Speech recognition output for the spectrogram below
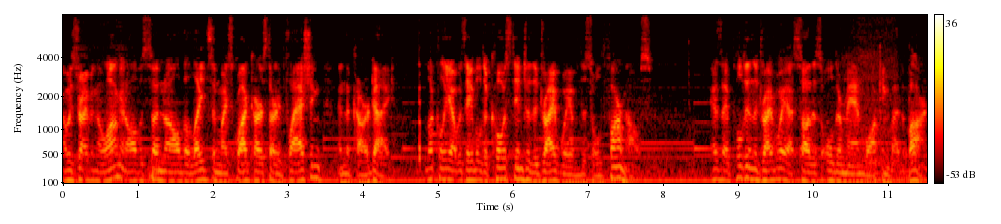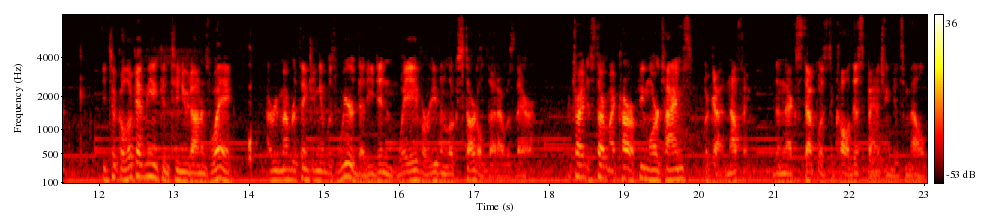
I was driving along and all of a sudden all the lights in my squad car started flashing and the car died. Luckily, I was able to coast into the driveway of this old farmhouse. As I pulled in the driveway, I saw this older man walking by the barn. He took a look at me and continued on his way. I remember thinking it was weird that he didn't wave or even look startled that I was there. I tried to start my car a few more times, but got nothing. The next step was to call dispatch and get some help.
